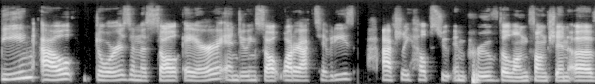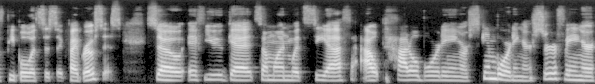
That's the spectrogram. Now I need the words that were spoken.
being outdoors in the salt air and doing saltwater activities actually helps to improve the lung function of people with cystic fibrosis. So if you get someone with CF out paddleboarding or skimboarding or surfing or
